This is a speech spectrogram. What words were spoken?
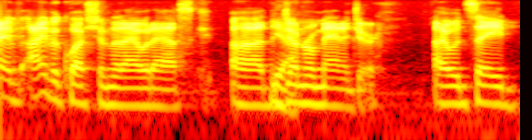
I have, I have a question that I would ask uh, the Yeah. general manager. I would say,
